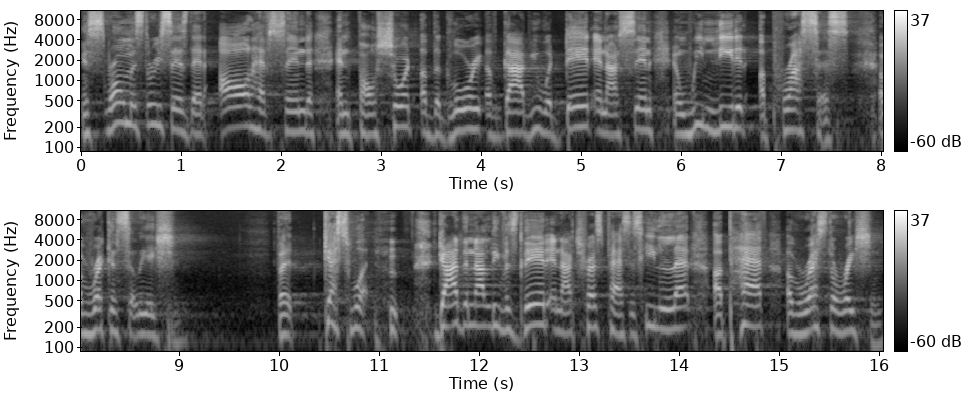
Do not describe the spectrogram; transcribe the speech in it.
And Romans 3 says that all have sinned and fall short of the glory of God. We were dead in our sin and we needed a process of reconciliation. But guess what? God did not leave us dead in our trespasses. He led a path of restoration.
